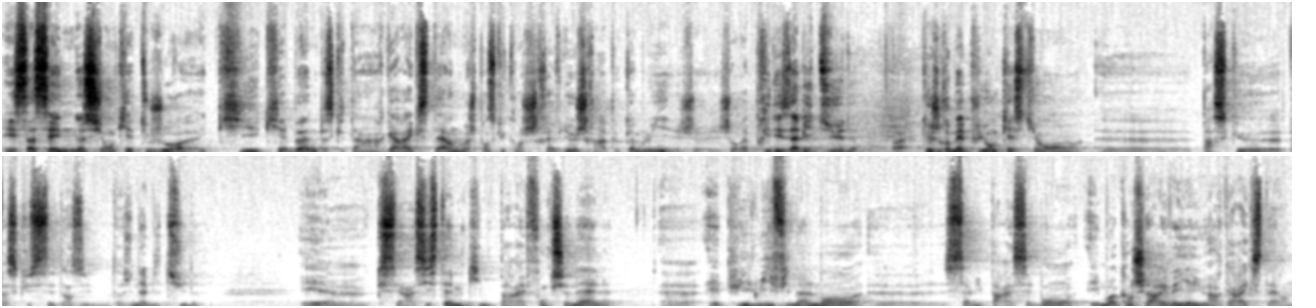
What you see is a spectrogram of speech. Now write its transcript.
Et ça, c'est une notion qui est toujours qui, qui est bonne parce que tu as un regard externe. Moi, je pense que quand je serai vieux, je serai un peu comme lui. J'aurais pris des habitudes que je remets plus en question euh, parce que parce que c'est dans une, dans une habitude et euh, que c'est un système qui me paraît fonctionnel. Euh, et puis lui, finalement, ça lui paraissait bon. Et moi, quand je suis arrivé, il y a eu un regard externe.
